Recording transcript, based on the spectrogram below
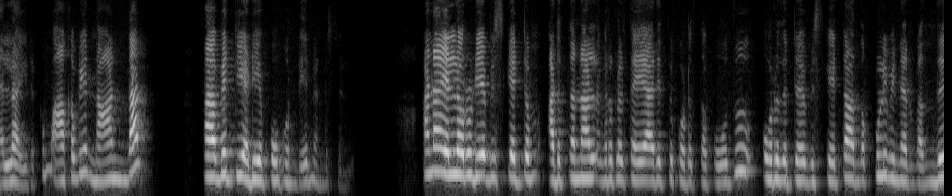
நல்லா இருக்கும். ஆகவே நான் தான் வெற்றி அடைய போகின்றேன் என்று ஆனால் எல்லோருடைய பிஸ்கெட்டும் அடுத்த நாள் இவர்கள் தயாரித்து கொடுத்த போது ஒரு திட்ட பிஸ்கெட்டை அந்த குழுவினர் வந்து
